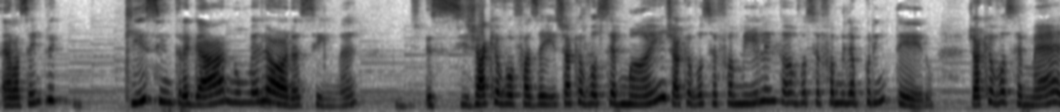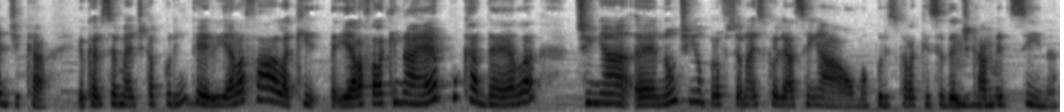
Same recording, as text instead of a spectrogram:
Ela sempre quis se entregar no melhor, assim, né? se já que eu vou fazer isso, já que eu vou ser mãe, já que eu vou ser família, então eu vou ser família por inteiro. Já que eu vou ser médica, eu quero ser médica por inteiro. E ela fala que, e ela fala que na época dela tinha, é, não tinha profissionais que olhassem a alma, por isso que ela quis se dedicar uhum. à medicina,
